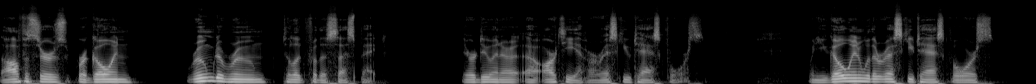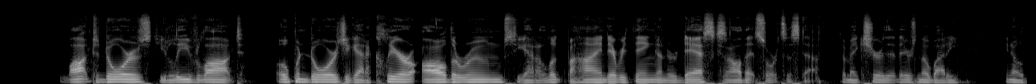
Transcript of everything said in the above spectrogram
The officers were going room to room to look for the suspect. They were doing a, a RTF, a rescue task force. When you go in with a rescue task force, locked doors, you leave locked, open doors, you got to clear all the rooms, you got to look behind everything under desks, all that sorts of stuff to make sure that there's nobody, you know,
